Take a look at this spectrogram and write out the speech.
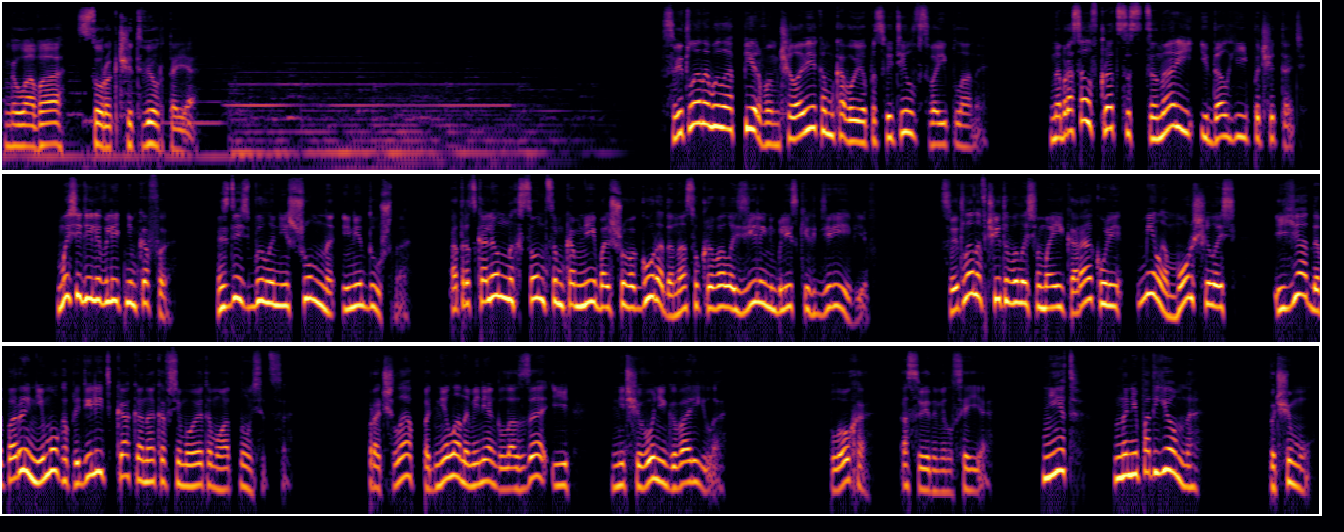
Глава 44 Светлана была первым человеком, кого я посвятил в свои планы. Набросал вкратце сценарий и дал ей почитать. Мы сидели в летнем кафе. Здесь было не шумно и не душно. От раскаленных солнцем камней большого города нас укрывала зелень близких деревьев. Светлана вчитывалась в мои каракули, мило морщилась, и я до поры не мог определить, как она ко всему этому относится. Прочла, подняла на меня глаза и ничего не говорила. «Плохо?» — осведомился я. «Нет, но неподъемно». «Почему?»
